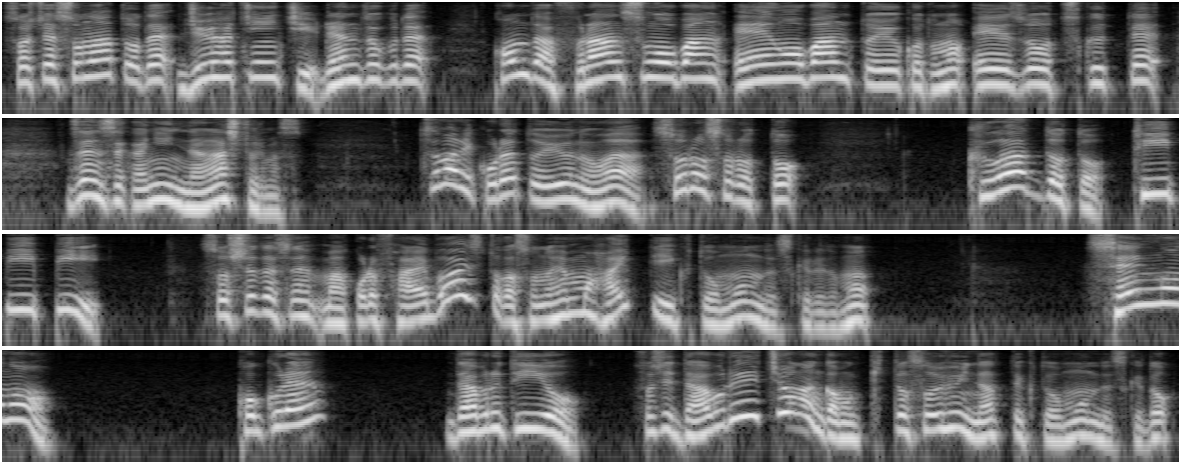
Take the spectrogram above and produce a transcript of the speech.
そしてその後で18日連続で、今度はフランス語版、英語版ということの映像を作って、全世界に流しております。つまりこれというのは、そろそろと、クワッドと TPP、そしてですね、まあこれファイブアイズとかその辺も入っていくと思うんですけれども、戦後の国連、WTO、そして WHO なんかもきっとそういうふうになっていくと思うんですけど、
